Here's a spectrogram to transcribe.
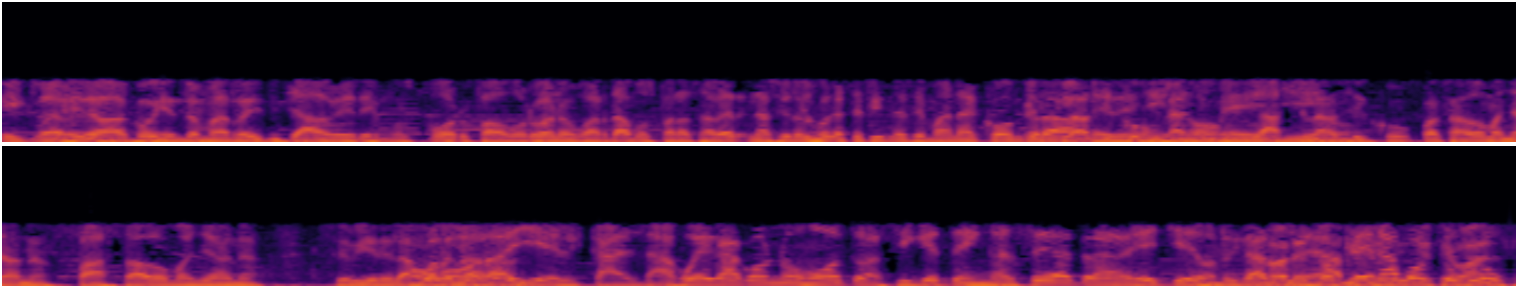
Sí, claro. Ahí le va cogiendo más rating. Ya veremos, por favor. Bueno, guardamos para saber. Nacional juega este fin de semana contra El clásico, Medellín, ¿no? Medellín. Clásico, pasado mañana. Pasado mañana. Se viene la jornada. y el Calda juega con nosotros, así que ténganse atrás eche, don Ricardo. No le me da pena por tu club.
